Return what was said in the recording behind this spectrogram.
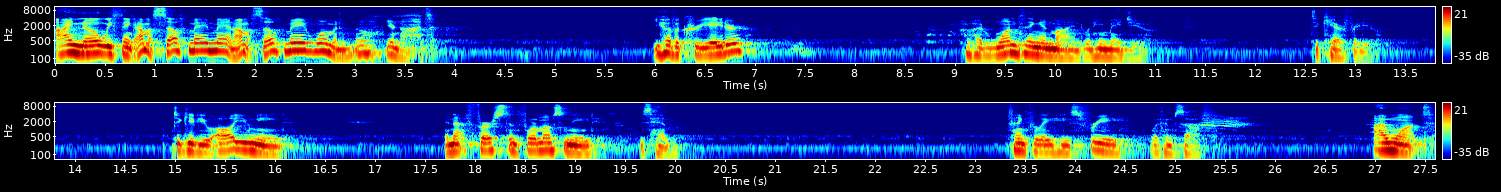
I know we think, I'm a self made man, I'm a self made woman. No, you're not. You have a creator who had one thing in mind when he made you to care for you, to give you all you need. And that first and foremost need is him. Thankfully, he's free with himself. I want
